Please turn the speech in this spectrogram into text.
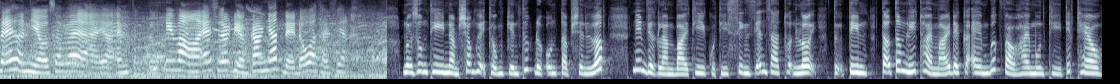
dễ hơn nhiều so với lại ờ, em tưởng tượng. Hy vọng là em sẽ được điểm cao nhất để đỗ vào Thái Phiên. Nội dung thi nằm trong hệ thống kiến thức được ôn tập trên lớp, nên việc làm bài thi của thí sinh diễn ra thuận lợi, tự tin, tạo tâm lý thoải mái để các em bước vào hai môn thi tiếp theo.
